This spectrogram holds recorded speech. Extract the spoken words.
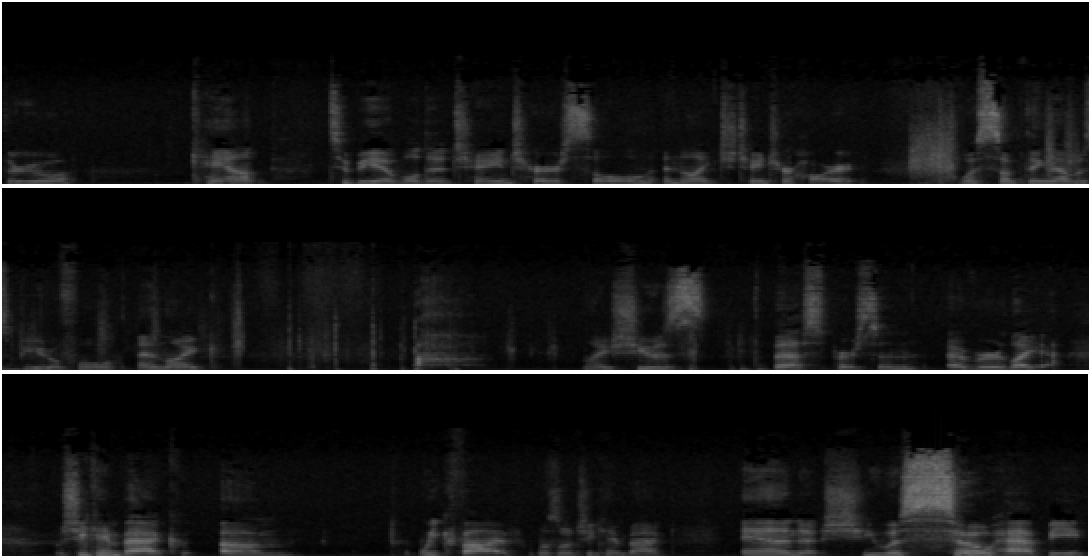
through camp to be able to change her soul and like to change her heart was something that was beautiful and like like she was the best person ever like she came back um week five was when she came back. And she was so happy.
